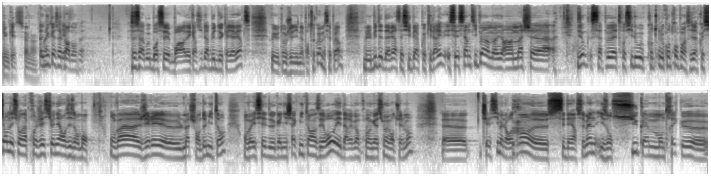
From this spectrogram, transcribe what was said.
Newcastle. hein. à Newcastle, pardon. ouais. C'est ça, c'est avec un super but de Havertz. Oui, donc j'ai dit n'importe quoi, mais c'est pas grave. Le but d'Havertz est superbe quoi qu'il arrive. Et c'est c'est un petit peu un, un match. euh, disons que ça peut être aussi le, le contrepoint. C'est-à-dire que si on est sur une approche gestionnaire en disant bon, on va gérer euh, le match en demi-temps, on va essayer de gagner chaque mi-temps à zéro et d'arriver en prolongation éventuellement. Euh, Chelsea, malheureusement, ces dernières semaines, ils ont su quand même montrer que euh,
